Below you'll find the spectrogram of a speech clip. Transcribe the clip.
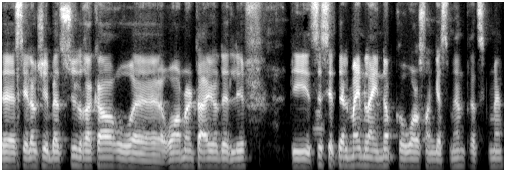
Euh, c'est là que j'ai battu le record au, euh, Tire Deadlift. Puis, tu sais, c'était le même line-up qu'au World Strongest Man, pratiquement.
